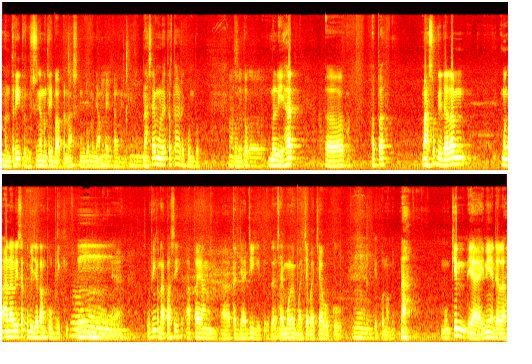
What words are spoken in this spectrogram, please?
menteri khususnya menteri Bappenas kemudian menyampaikan hmm. ini. Hmm. Nah, saya mulai tertarik untuk masuk untuk ke... melihat uh, apa masuk di dalam menganalisa kebijakan publik gitu. Hmm. Ya. Seperti kenapa sih apa yang uh, terjadi gitu. Dan hmm. saya mulai baca-baca buku hmm. ekonomi. Nah, mungkin ya ini adalah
